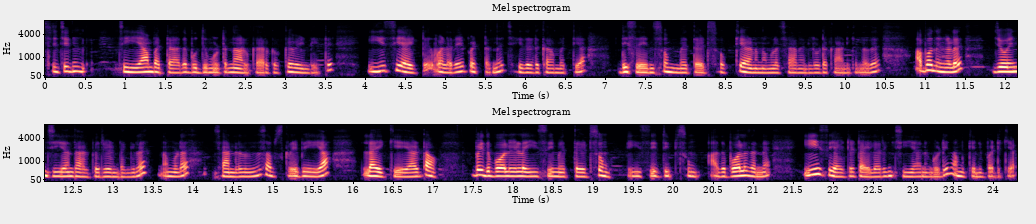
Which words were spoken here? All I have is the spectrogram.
സ്റ്റിച്ചിങ് ചെയ്യാൻ പറ്റാതെ ബുദ്ധിമുട്ടുന്ന ആൾക്കാർക്കൊക്കെ വേണ്ടിയിട്ട് ഈസി ആയിട്ട് വളരെ പെട്ടെന്ന് ചെയ്തെടുക്കാൻ പറ്റിയ ഡിസൈൻസും മെത്തേഡ്സും ഒക്കെയാണ് നമ്മൾ ചാനലിലൂടെ കാണിക്കുന്നത്. അപ്പോൾ നിങ്ങൾ ജോയിൻ ചെയ്യാൻ താല്പര്യമുണ്ടെങ്കിൽ നമ്മുടെ ചാനലിൽ നിന്ന് സബ്സ്ക്രൈബ് ചെയ്യുക ലൈക്ക് ചെയ്യുക കേട്ടോ. അപ്പോൾ ഇതുപോലെയുള്ള ഈസി മെത്തേഡ്സും ഈസി ടിപ്സും അതുപോലെ തന്നെ ഈസി ആയിട്ട് ടൈലറിങ് ചെയ്യാനും കൂടി നമുക്കിനി പഠിക്കാം.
